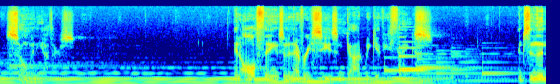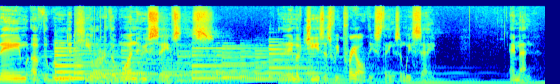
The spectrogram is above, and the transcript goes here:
So many others. In all things and in every season, God, we give you thanks. And it's in the name of the wounded healer, the one who saves us. In the name of Jesus, we pray all these things and we say, Amen.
